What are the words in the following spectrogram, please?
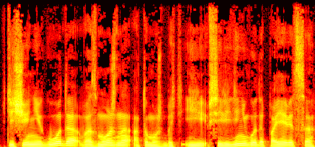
в течение года, возможно, а то, может быть, и в середине года появится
